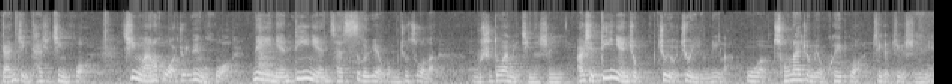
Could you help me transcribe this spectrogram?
赶紧开始进货，进完了货就运货。那一年第一年才四个月，我们就做了五十多万美金的生意，而且第一年就就有就盈利了。我从来就没有亏过这个这个生意。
